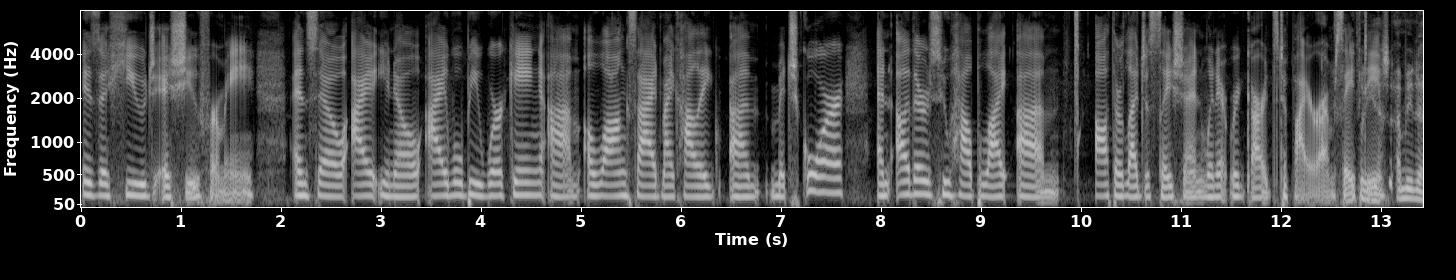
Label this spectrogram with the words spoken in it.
is a huge issue for me. And so I, you know, I will be working um, alongside my colleague um, Mitch Gore and others who help li- um, author legislation when it regards to firearm safety. Well, yes, I mean a,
